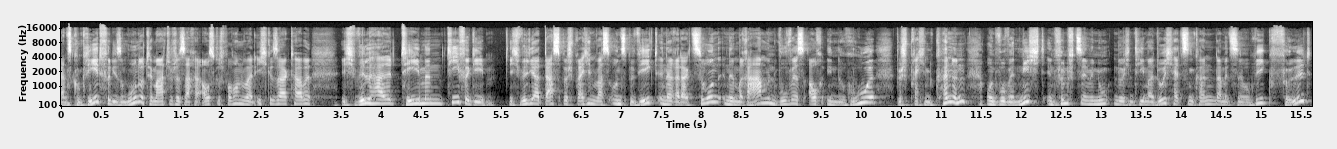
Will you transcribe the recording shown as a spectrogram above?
ganz konkret für diese monothematische Sache ausgesprochen, weil ich gesagt habe, ich will halt Themen Tiefe geben. Ich will ja das besprechen, was uns bewegt in der Redaktion, in einem Rahmen, wo wir es auch in Ruhe besprechen können und wo wir nicht in 15 Minuten durch ein Thema durchhetzen können, damit es eine Rubrik füllt.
